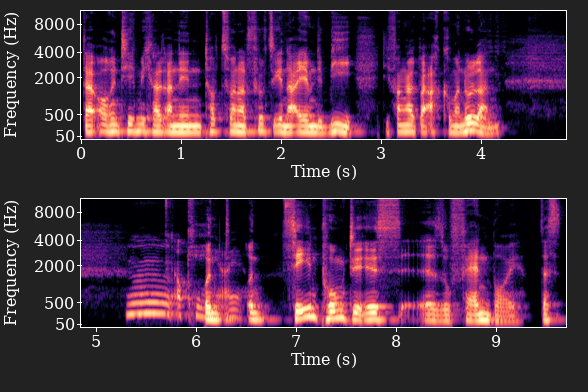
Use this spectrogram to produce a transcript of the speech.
Da orientiere ich mich halt an den Top 250 in der IMDb. Die fangen halt bei 8,0 an. Hm, okay. Und, ja, ja. und zehn Punkte ist äh, so Fanboy. Das,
